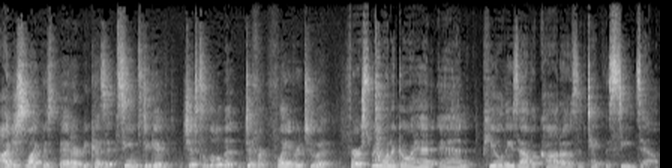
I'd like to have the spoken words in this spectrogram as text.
I just like this better because it seems to give just a little bit different flavor to it. First we want to go ahead and peel these avocados and take the seeds out.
